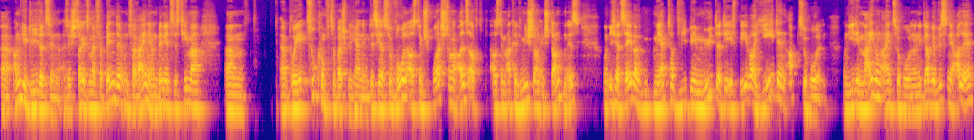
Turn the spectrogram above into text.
äh, angegliedert sind, also ich sage jetzt mal Verbände und Vereine, und wenn jetzt das Thema ähm, äh, Projekt Zukunft zum Beispiel hernimmt, das ja sowohl aus dem Sportstrang als auch aus dem Akademiestrang entstanden ist, und ich jetzt selber gemerkt habe, wie bemüht der DFB war, jeden abzuholen und jede Meinung einzuholen. Und ich glaube, wir wissen ja alle,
